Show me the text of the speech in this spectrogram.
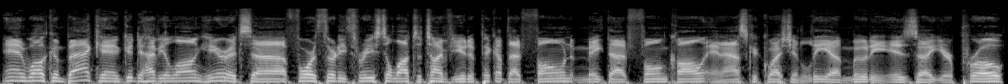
And welcome back, and good to have you along here. It's uh, 4:33. Still lots of time for you to pick up that phone, make that phone call, and ask a question. Leah Moody is uh, your pro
